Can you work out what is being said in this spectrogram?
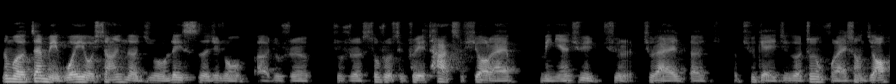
那么在美国也有相应的这种类似的这种呃，就是就是 Social Security Tax 需要来每年去去去来呃去给这个政府来上交，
